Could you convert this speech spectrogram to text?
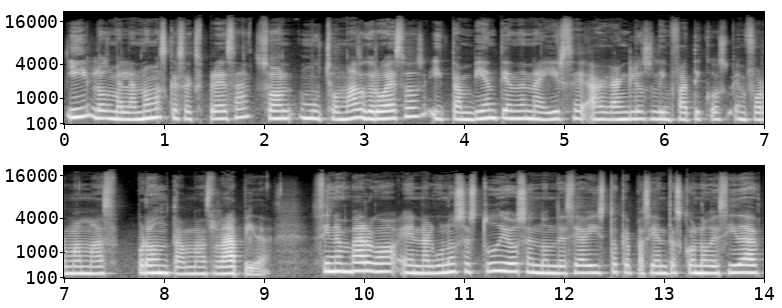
y los melanomas que se expresan son mucho más gruesos y también tienden a irse a ganglios linfáticos en forma más pronta, más rápida. Sin embargo, en algunos estudios en donde se ha visto que pacientes con obesidad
